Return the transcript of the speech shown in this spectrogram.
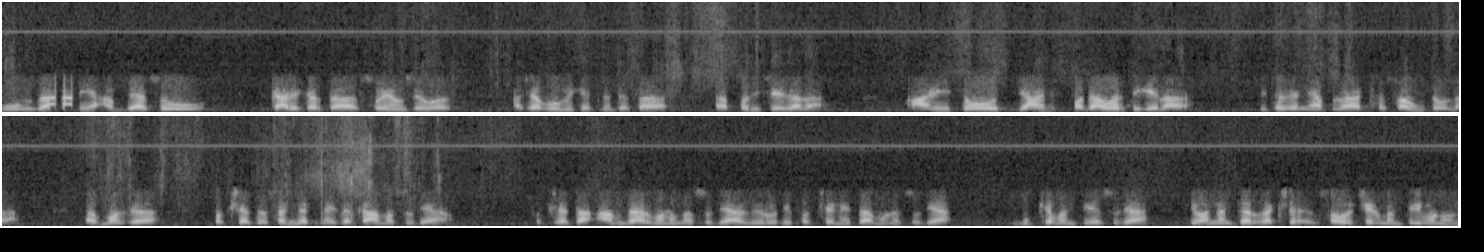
उमदा आणि अभ्यासू कार्यकर्ता स्वयंसेवक अशा भूमिकेतनं त्याचा परिचय झाला. आणि तो ज्या पदावरती गेला तिथं त्यांनी आपला ठसा उमटवला. मग पक्षाचं संघटनेचं काम असू द्या पक्षाचा आमदार म्हणून असू द्या विरोधी पक्ष नेता म्हणून असू द्या मुख्यमंत्री असू द्या किंवा नंतर रक्ष संरक्षण मंत्री म्हणून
